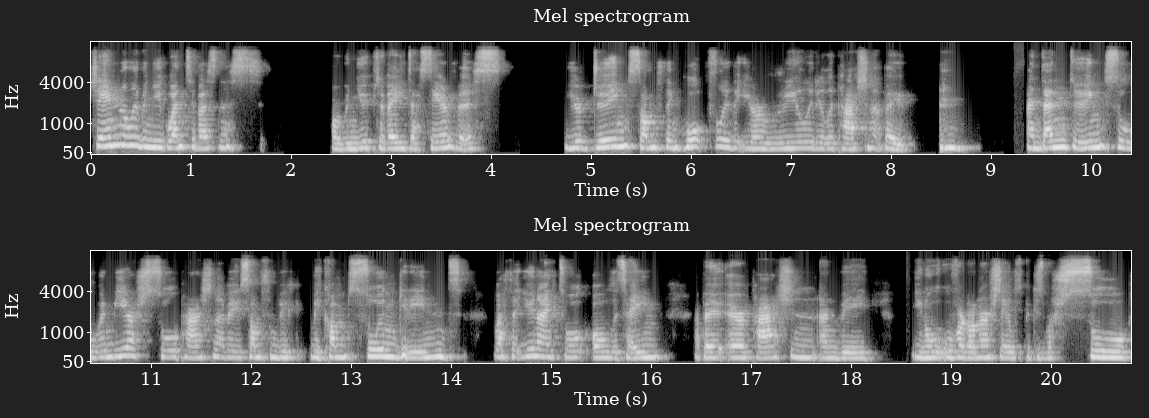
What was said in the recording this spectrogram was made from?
generally when you go into business or when you provide a service, you're doing something hopefully that you're really, really passionate about. and in doing so, when we are so passionate about something, we become so ingrained with it. You and I talk all the time about our passion and we, you know, overrun ourselves because we're so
